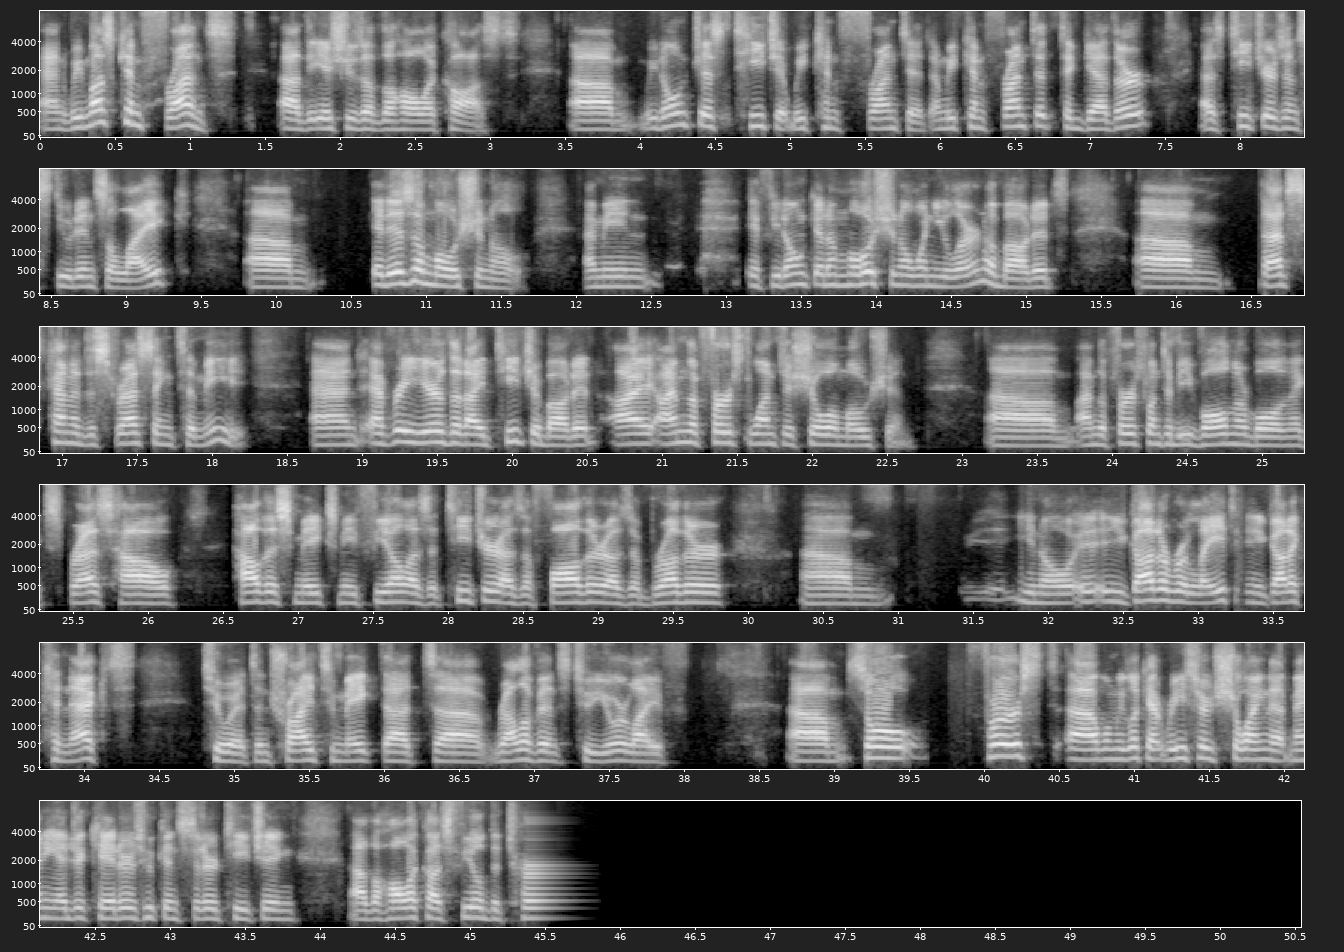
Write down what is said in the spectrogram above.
And we must confront uh, the issues of the Holocaust. Um, we don't just teach it, we confront it, and we confront it together as teachers and students alike. Um, it is emotional. I mean, if you don't get emotional when you learn about it, um, that's kind of distressing to me. And every year that I teach about it, I, I'm the first one to show emotion. Um, I'm the first one to be vulnerable and express how how this makes me feel as a teacher, as a father, as a brother. Um, you know, it, you got to relate and you got to connect to it and try to make that uh, relevant to your life. Um, so First, uh, when we look at research showing that many educators who consider teaching uh, the Holocaust feel deterred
